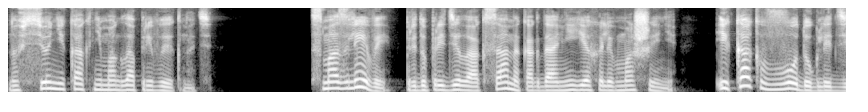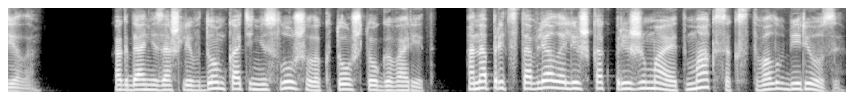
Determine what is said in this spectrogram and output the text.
но все никак не могла привыкнуть. «Смазливый», — предупредила Оксана, когда они ехали в машине, и как в воду глядела. Когда они зашли в дом, Катя не слушала, кто что говорит. Она представляла лишь, как прижимает Макса к стволу березы.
